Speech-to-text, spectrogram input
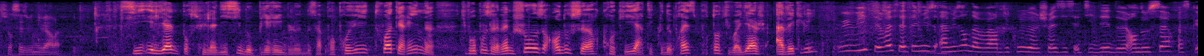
sur ces univers-là. Si Iliane poursuit l'indicible au périple de sa propre vie, toi, Karine, tu proposes la même chose en douceur, croquis, article de presse, pourtant tu voyages avec lui. Oui, oui, c'est vrai, c'est assez amusant d'avoir du coup euh, choisi cette idée de en douceur parce que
